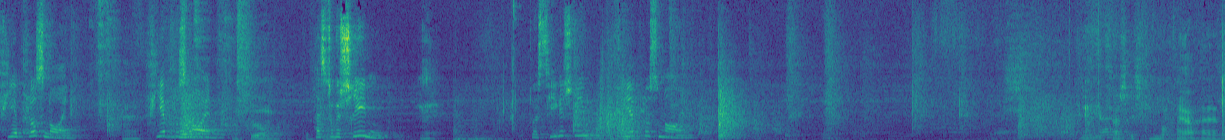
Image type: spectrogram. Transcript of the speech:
Vier plus neun. Vier plus neun. Ach so. Hast du geschrieben? Du hast hier geschrieben? Vier plus neun. Ja, jetzt hast du echt keinen Bock mehr, Alter.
